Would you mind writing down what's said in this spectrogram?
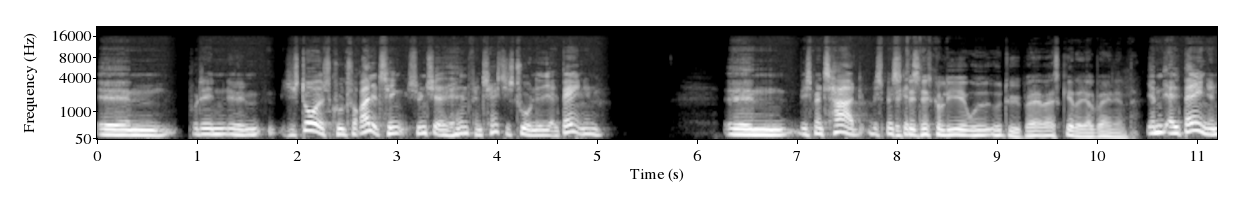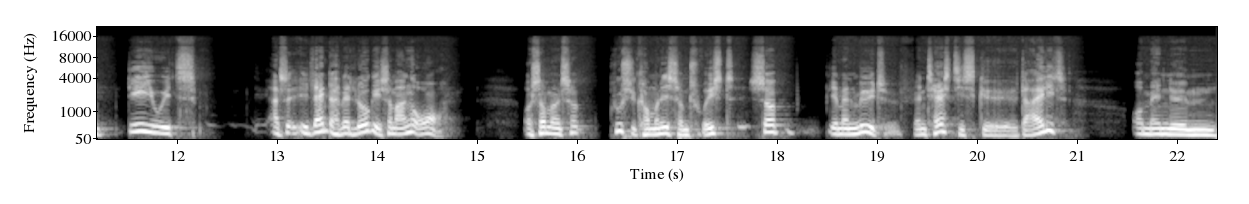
Ja. Øhm, på den øhm, historisk-kulturelle ting, synes jeg, jeg havde en fantastisk tur ned i Albanien. Øhm, hvis man tager... Hvis man skal det, det, skal du lige uddybe. Hvad, hvad sker der i Albanien? Jamen, Albanien, det er jo et, altså et land, der har været lukket i så mange år. Og så man så pludselig kommer ned som turist, så bliver man mødt fantastisk øh, dejligt. Og man, øh,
